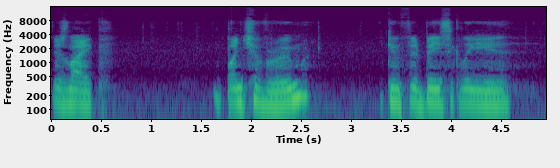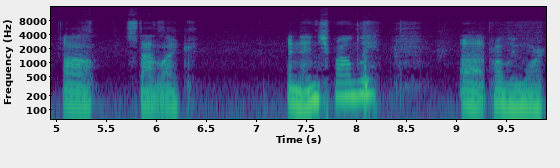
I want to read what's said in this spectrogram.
there's like a bunch of room. You can fit basically, uh, is that like an inch probably? Uh, probably more,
